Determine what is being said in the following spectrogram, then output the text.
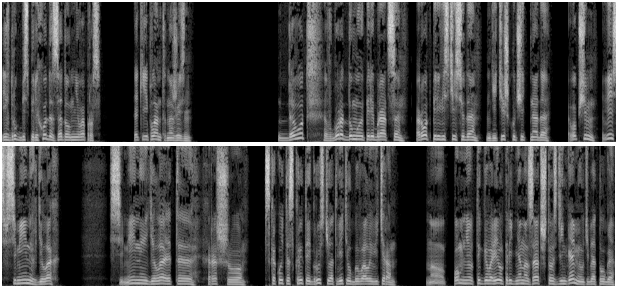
И вдруг без перехода задал мне вопрос. «Какие планы на жизнь?» «Да вот, в город думаю перебраться, род перевести сюда, детишек учить надо. В общем, весь в семейных делах». «Семейные дела — это хорошо», — с какой-то скрытой грустью ответил бывалый ветеран. «Но, помню, ты говорил три дня назад, что с деньгами у тебя туго.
